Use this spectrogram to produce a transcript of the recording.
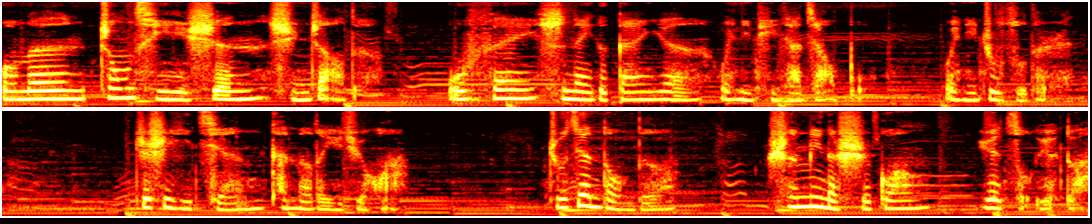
我们终其一生寻找的，无非是那个甘愿为你停下脚步、为你驻足的人。这是以前看到的一句话，逐渐懂得，生命的时光越走越短，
